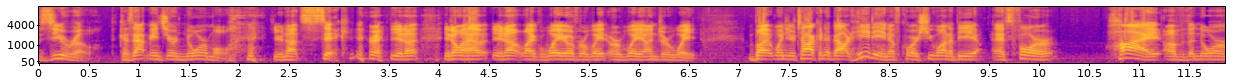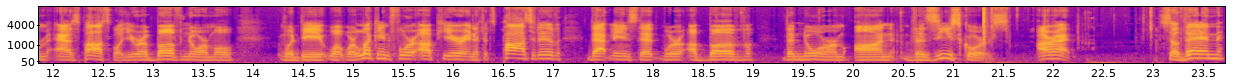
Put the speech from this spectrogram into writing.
zero because that means you're normal. you're not sick, right? You're not you don't have you're not like way overweight or way underweight. But when you're talking about hitting, of course, you want to be as far high of the norm as possible. You're above normal would be what we're looking for up here. And if it's positive, that means that we're above the norm on the z-scores. All right. So then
